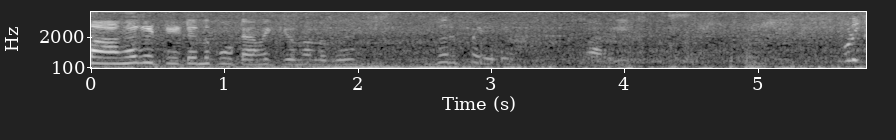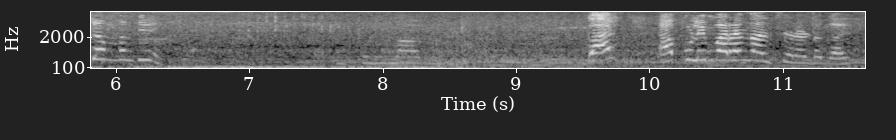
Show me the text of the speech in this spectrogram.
മാങ്ങ കിട്ടിയിട്ട് ഒന്ന് കൂട്ടാൻ വെക്കുന്നുള്ളത് ഇതൊരു പേര് അറിയും പുളി ചമ്മന്തി പുളിമാവ്. ഗായ്സ് ആ പുളിമരം ഗായ്സ്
